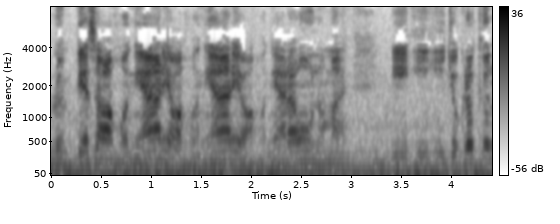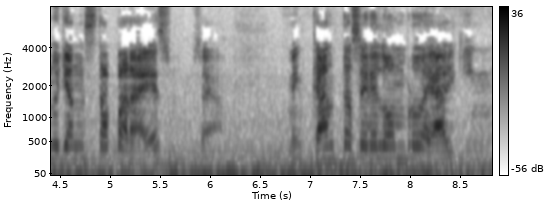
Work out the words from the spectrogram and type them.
lo empieza a bajonear y a bajonear y a bajonear a uno, mae. Y, yo creo que uno ya no está para eso. O sea, me encanta ser el hombro de alguien,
